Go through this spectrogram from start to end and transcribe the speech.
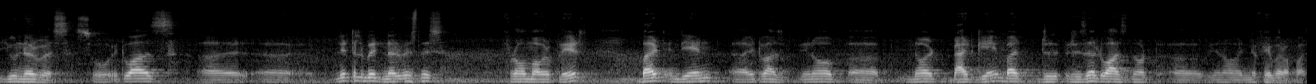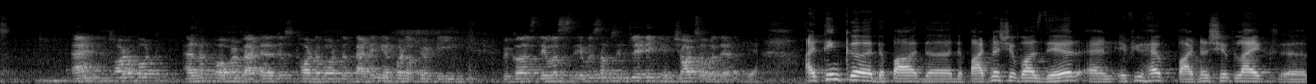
you're nervous, so it was uh, uh, little bit nervousness from our players, but in the end, uh, it was you know not bad game, but the result was not you know in the favor of us. And thought about as a former batter, just thought about the batting effort of your team because there was there was some scintillating hit shots over there. Yeah, I think uh, the, pa- the the partnership was there, and if you have partnership like uh,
